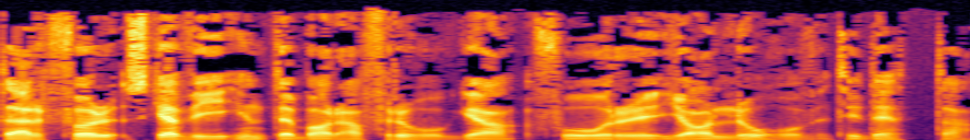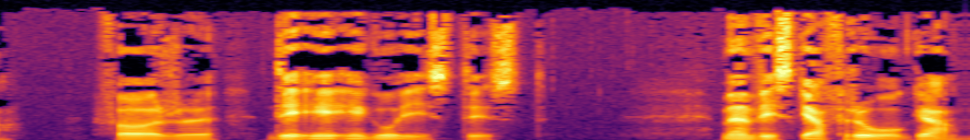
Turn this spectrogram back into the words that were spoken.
Därför ska vi inte bara fråga, får jag lov till detta? För det är egoistiskt. Men vi ska fråga,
